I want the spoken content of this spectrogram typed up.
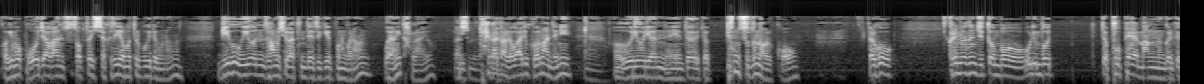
거기 뭐 보좌관 수석부터 시작해서 이런 것들 보게 되고 나면 미국 의원 사무실 같은 데서 이렇게 보는 거랑은 모양이 달라요. 맞습니다. 이 태가 네. 달라고 아주 그건 완전히 네. 어, 의리의리한 저 평수도 넓고 결국 그러면서 이제 또 뭐 우리 뭐 저 부패 막는 거 이렇게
